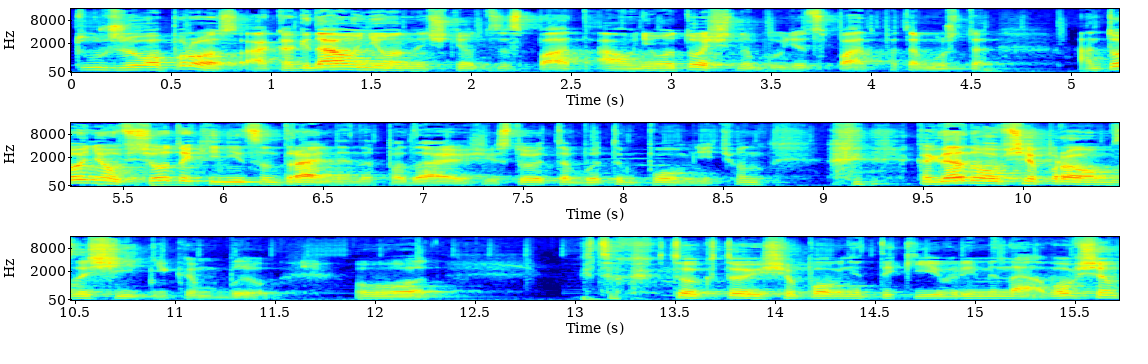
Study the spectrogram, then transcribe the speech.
тут же вопрос, а когда у него начнется спад? А у него точно будет спад, потому что Антонио все-таки не центральный нападающий, стоит об этом помнить. Он когда-то вообще правым защитником был. Вот. Кто, кто, кто еще помнит такие времена? В общем,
